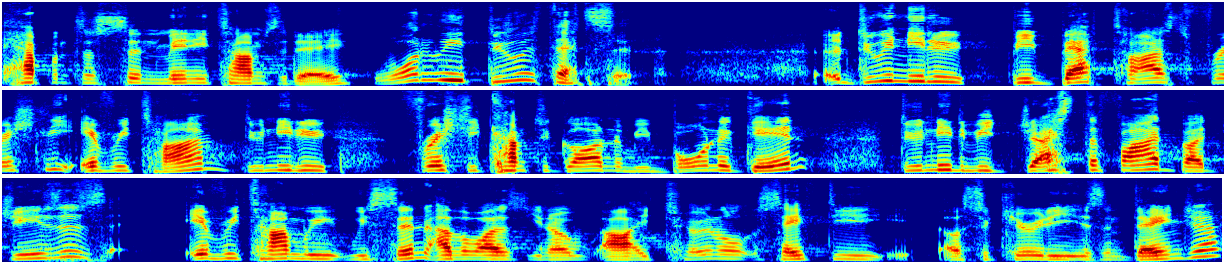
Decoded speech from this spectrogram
happen to sin many times a day, what do we do with that sin? Do we need to be baptized freshly every time? Do we need to freshly come to God and be born again? Do we need to be justified by Jesus every time we, we sin? Otherwise, you know, our eternal safety or security is in danger.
